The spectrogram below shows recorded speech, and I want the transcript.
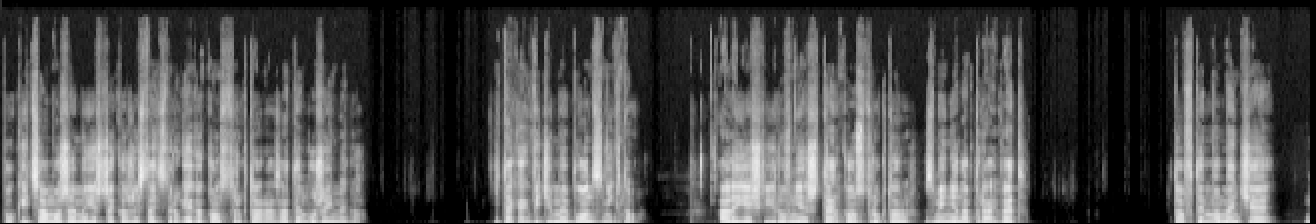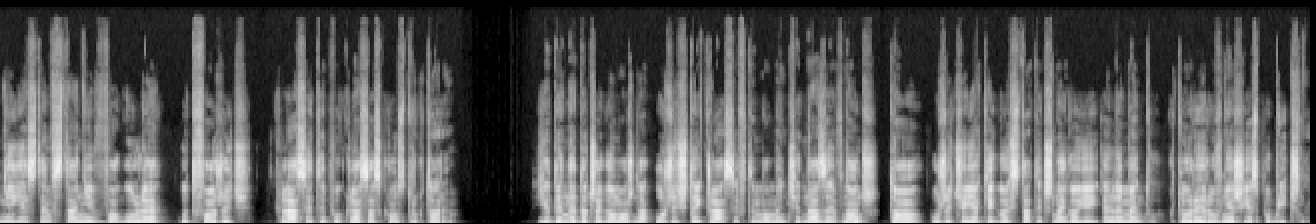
Póki co możemy jeszcze korzystać z drugiego konstruktora, zatem użyjmy go. I tak jak widzimy, błąd zniknął. Ale jeśli również ten konstruktor zmienię na private, to w tym momencie nie jestem w stanie w ogóle utworzyć klasy typu klasa z konstruktorem. Jedyne, do czego można użyć tej klasy w tym momencie na zewnątrz, to użycie jakiegoś statycznego jej elementu, który również jest publiczny.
